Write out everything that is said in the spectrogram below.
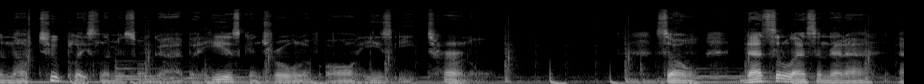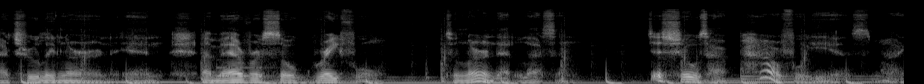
enough to place limits on God, but He is control of all. He's eternal. So that's a lesson that I, I truly learned, and I'm ever so grateful to learn that lesson. Just shows how powerful He is. My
